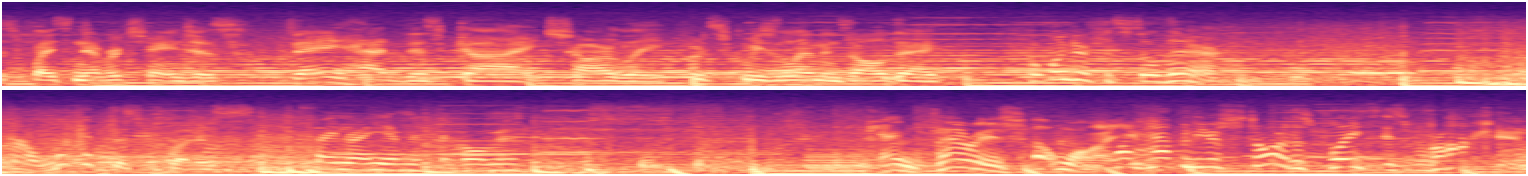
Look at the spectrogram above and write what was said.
This place never changes. They had this guy, Charlie, who'd squeeze lemons all day. I wonder if it's still there. Now, look at this place. Sign right here, Mr. Gomez. Ken Ferris, uh, why? What happened to your store? This place is rocking.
